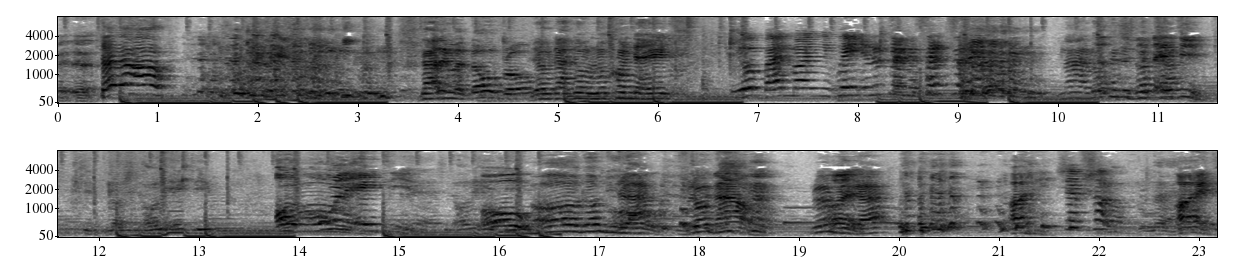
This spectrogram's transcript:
Wait, uh, That I didn't even know, bro. yo, that don't look underage. You're bad man, you wait in the center. Nah, look at the She's not picture. 18. No, she's only 18. Oh, only 18. Yeah, she's only 18. Oh. Oh, don't do that. Oh, don't now. do that. Don't Oi. do that. Alright. Chef, shut up. Alright.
